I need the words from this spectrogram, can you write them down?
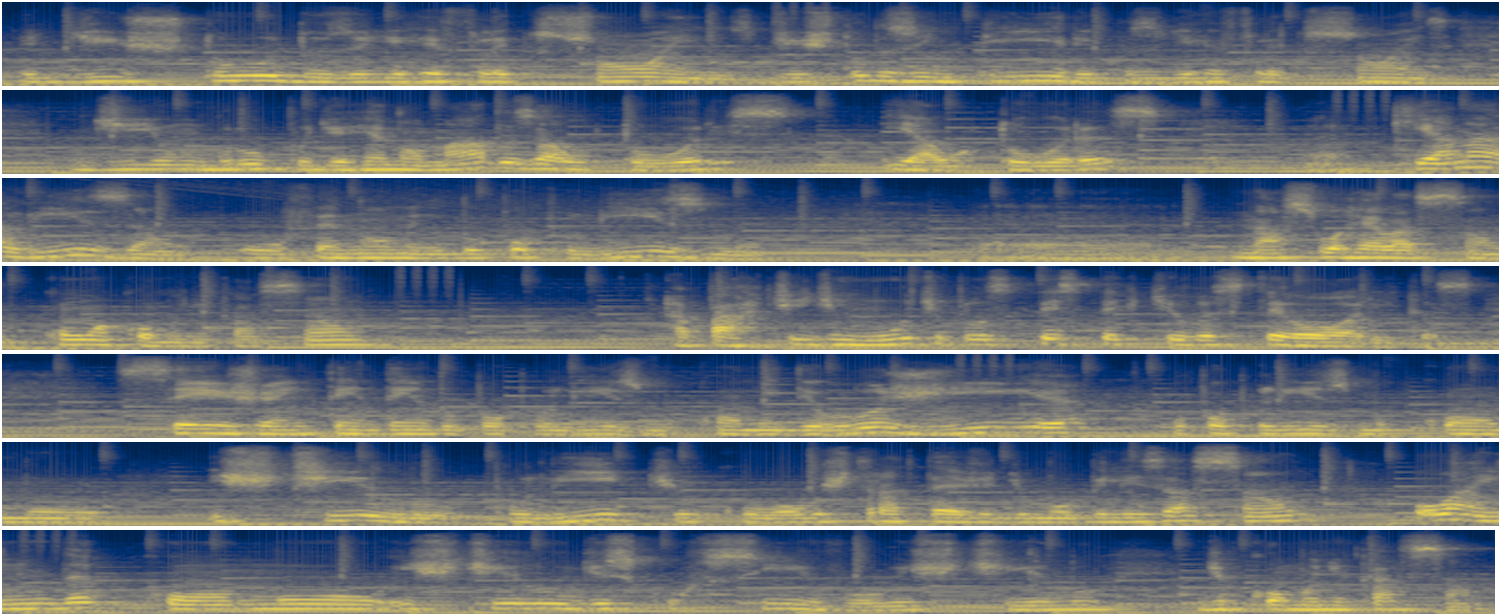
de estudos e de reflexões, de estudos empíricos e de reflexões de um grupo de renomados autores e autoras né, que analisam o fenômeno do populismo é, na sua relação com a comunicação a partir de múltiplas perspectivas teóricas, seja entendendo o populismo como ideologia, o populismo como estilo político ou estratégia de mobilização, ou ainda como estilo discursivo ou estilo de comunicação.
